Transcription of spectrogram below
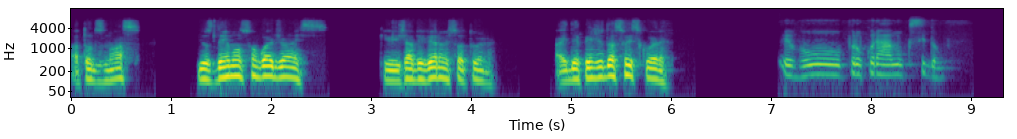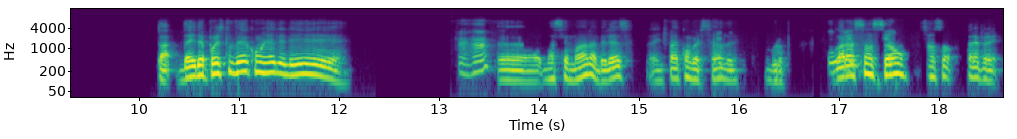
a todos nós. E os Demons são guardiões que já viveram em Soturna. Aí depende da sua escolha. Eu vou procurar Luxidon. Tá. Daí depois tu vê com ele ali Aham. uh, na semana, beleza? A gente vai conversando ali no grupo. Agora Sansão. Sansão. Peraí, peraí.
